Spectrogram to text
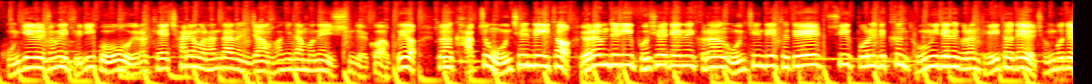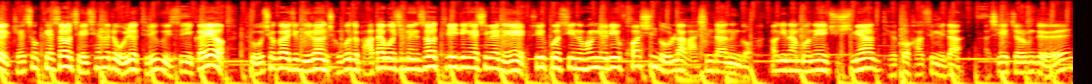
공개를 좀 해드리고 이렇게 촬영을 한다는 점 확인 한번 해주시면 될 것 같고요. 또한 각종 온체인 데이터 여러분들이 보셔야 되는 그런 온체인 데이터들 수익 보는데 큰 도움이 되는 그런 데이터들 정보들 계속해서 저희 채널에 올려드리고 있으니까요. 들어오셔가지고 이런 정보들 받아보시면서 트레이딩 하시면은 수익 볼 수 있는 확률이 훨씬 더 올라가신다는 거 확인 한번 해주시면 될 것 같습니다. 아시겠죠 여러분들?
